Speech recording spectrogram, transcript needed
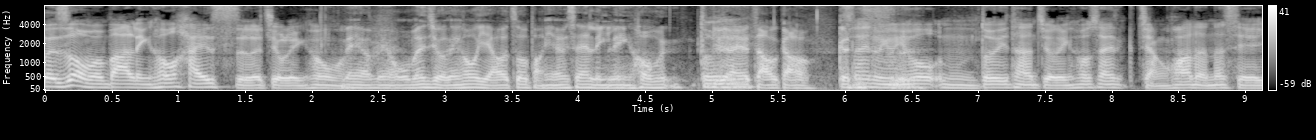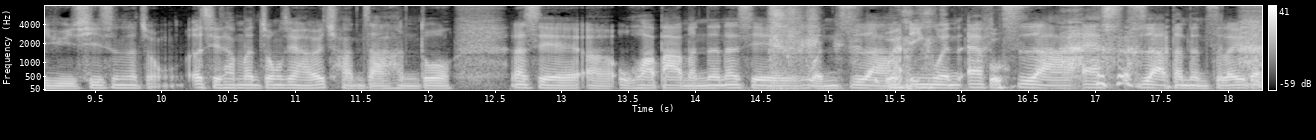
所以是我们八零后害死了九零后吗？没有没有，我们九零后也要做榜样，因為現在零零後對越来越糟糕。现在零零后，嗯，对于他九零后现在讲话的那些语气是那种，而且他们中间还会穿插很多那些呃五花八门的那些文字啊，英文 F 字啊、S 字啊等等之类的。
